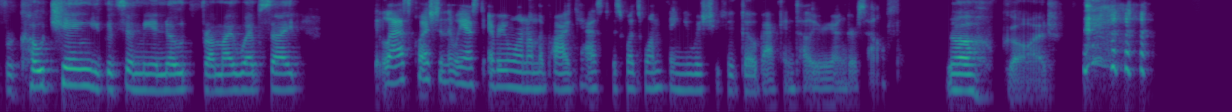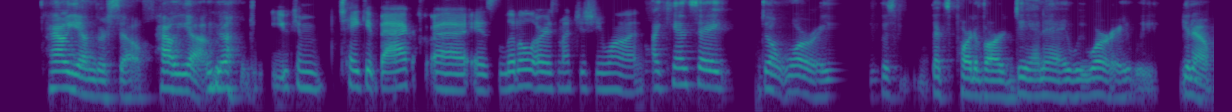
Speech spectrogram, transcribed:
For coaching, you could send me a note from my website. Last question that we ask everyone on the podcast is what's one thing you wish you could go back and tell your younger self? Oh, God. How younger self? How young? No. You can take it back uh, as little or as much as you want. I can't say don't worry because that's part of our DNA. We worry. We, you know.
